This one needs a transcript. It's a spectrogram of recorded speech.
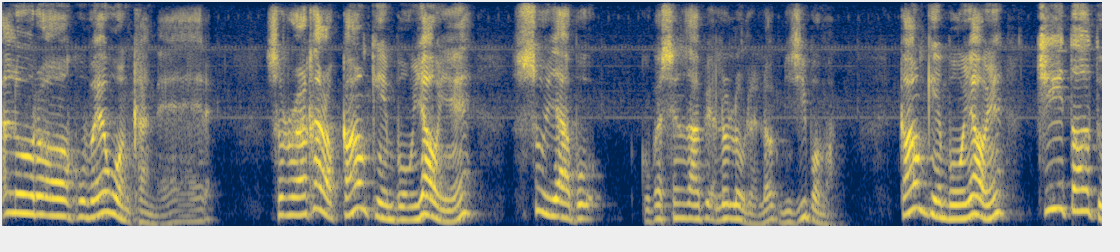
အလိုတော်ကိုပဲဝန်ခံတယ်တဲ့ဆိုတော့ကတော့ကောင်းကင်ဘုံရောက်ရင်ဆုရဖို့ကိုပဲစဉ်းစားပြီးအလုပ်လုပ်တယ်လို့မြည်ကြီးပေါ်မှာကောင်းကင်ဘုံရောက်ရင် ကြီးတော်သူ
